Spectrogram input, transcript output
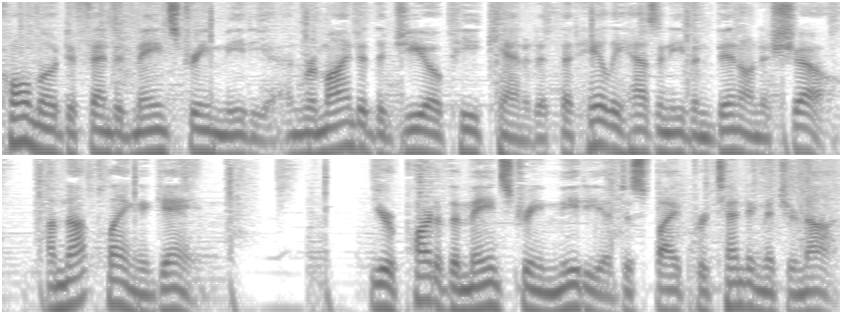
Cuomo defended mainstream media and reminded the GOP candidate that Haley hasn't even been on his show. I'm not playing a game. You're part of the mainstream media despite pretending that you're not,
